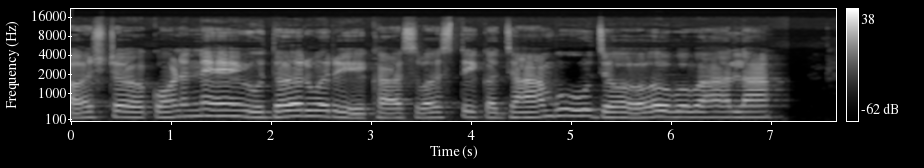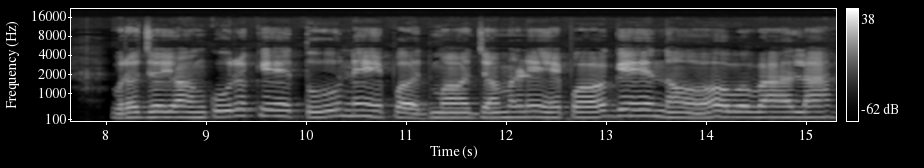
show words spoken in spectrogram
અષ્ટકોણને ઉધર્વ રેખા સ્વસ્તિક જાંબુ જવવાલા. વ્રજ અંકુર કેતુને પદ્મ જમણે પગે નવવાલા.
